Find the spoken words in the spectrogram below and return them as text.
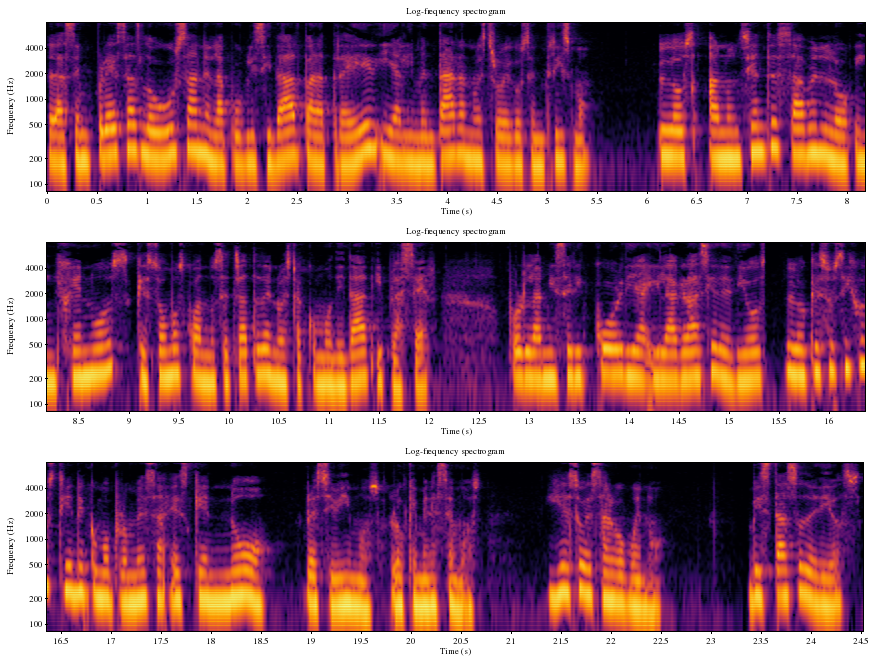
Las empresas lo usan en la publicidad para atraer y alimentar a nuestro egocentrismo. Los anunciantes saben lo ingenuos que somos cuando se trata de nuestra comodidad y placer. Por la misericordia y la gracia de Dios, lo que sus hijos tienen como promesa es que no recibimos lo que merecemos. Y eso es algo bueno. Vistazo de Dios.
